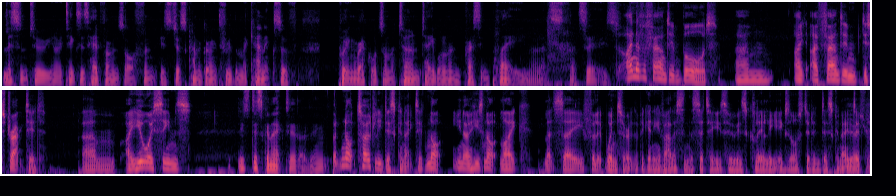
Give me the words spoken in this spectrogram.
listen to. You know, he takes his headphones off and is just kind of going through the mechanics of putting records on a turntable and pressing play. You know, that's that's it. I never found him bored. Um, I I found him distracted. Um, I, he always seems, he's disconnected, I think. but not totally disconnected. Not you know, he's not like let's say Philip Winter at the beginning of Alice in the Cities, who is clearly exhausted and disconnected. Yeah, sure.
